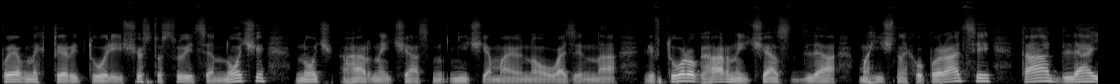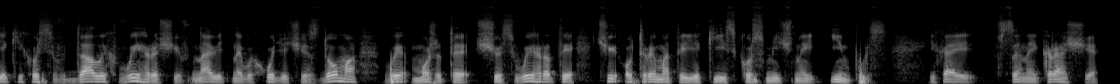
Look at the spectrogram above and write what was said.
певних територій. Що стосується ночі, ноч гарний час. Ніч я маю на увазі на вівторок, гарний час для магічних операцій та для якихось вдалих виграшів, навіть не виходячи з дома, ви можете щось виграти чи отримати якийсь космічний імпульс. І хай все найкраще,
